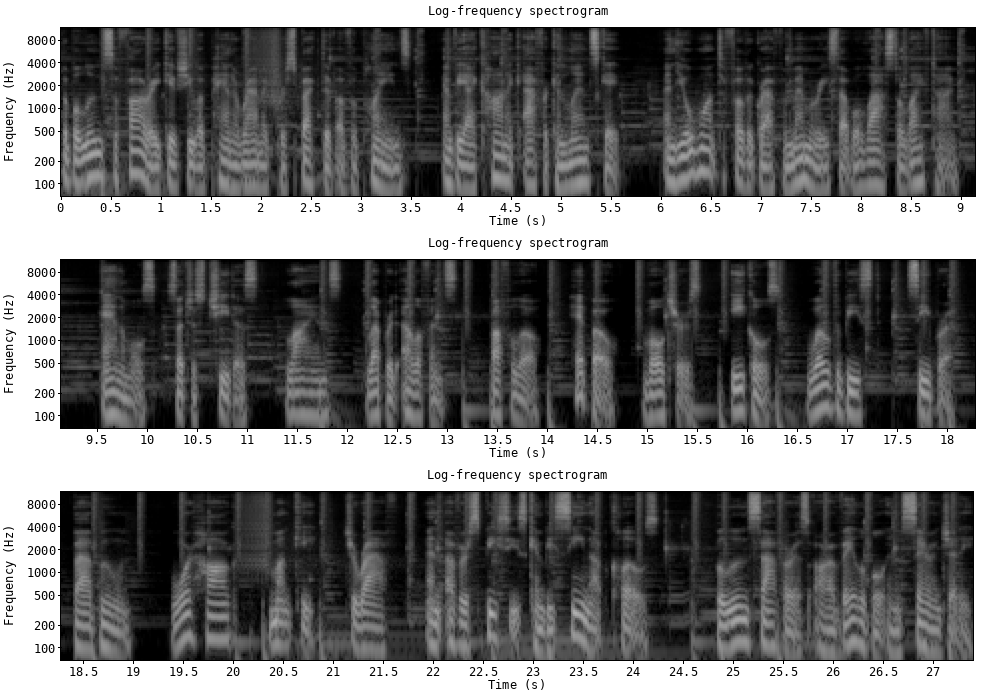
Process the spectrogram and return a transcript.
The balloon safari gives you a panoramic perspective of the plains and the iconic African landscape, and you'll want to photograph the memories that will last a lifetime. Animals such as cheetahs, lions, leopard elephants, buffalo, hippo, vultures, eagles, wildebeest, zebra, baboon, warthog, monkey, giraffe, and other species can be seen up close. Balloon safaris are available in Serengeti,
